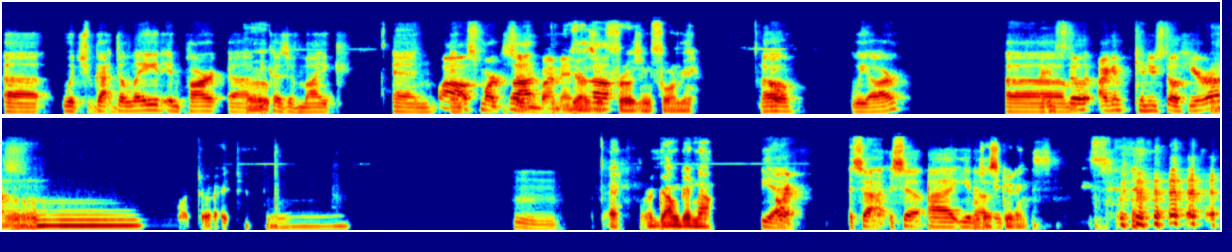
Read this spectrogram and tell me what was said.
uh which got delayed in part uh Oh. because of mike and, wow and smart decision Well, by you me guys Uh, are frozen for me. oh we are um, i can still i can can you still hear us Mm, what do I do? hmm. Okay, we're, I'm good now. yeah okay so so uh you know Just it- kidding.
